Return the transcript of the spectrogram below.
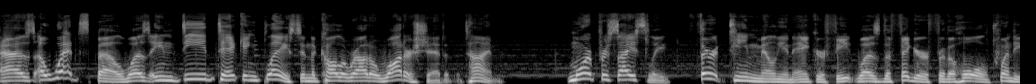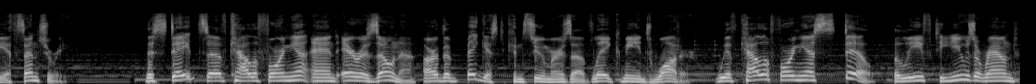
as a wet spell was indeed taking place in the Colorado watershed at the time. More precisely, 13 million acre-feet was the figure for the whole 20th century. The states of California and Arizona are the biggest consumers of Lake Mead's water, with California still believed to use around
